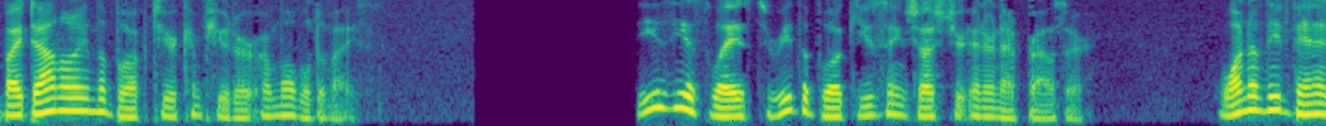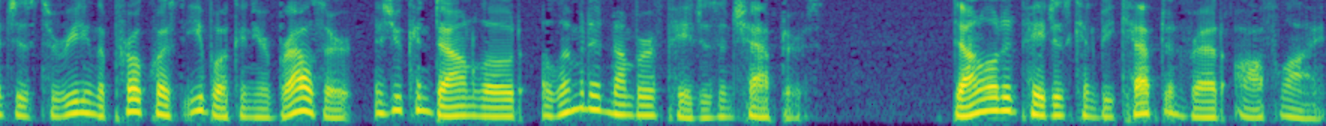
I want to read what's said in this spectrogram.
by downloading the book to your computer or mobile device. The easiest way is to read the book using just your internet browser. One of the advantages to reading the ProQuest ebook in your browser is you can download a limited number of pages and chapters. Downloaded pages can be kept and read offline.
